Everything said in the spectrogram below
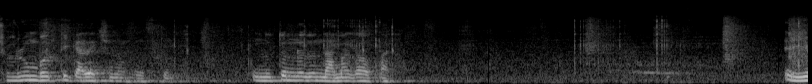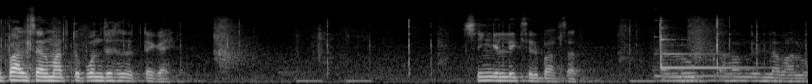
শোরুম ভর্তি কালেকশন আছে আজকে। নতুন নতুন ধামাকা অফার এই পালসার মাত্র পঞ্চাশ হাজার টাকায়। সিঙ্গেল ডিক্সের পালসার লুক আলহামদুলিল্লাহ ভালো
